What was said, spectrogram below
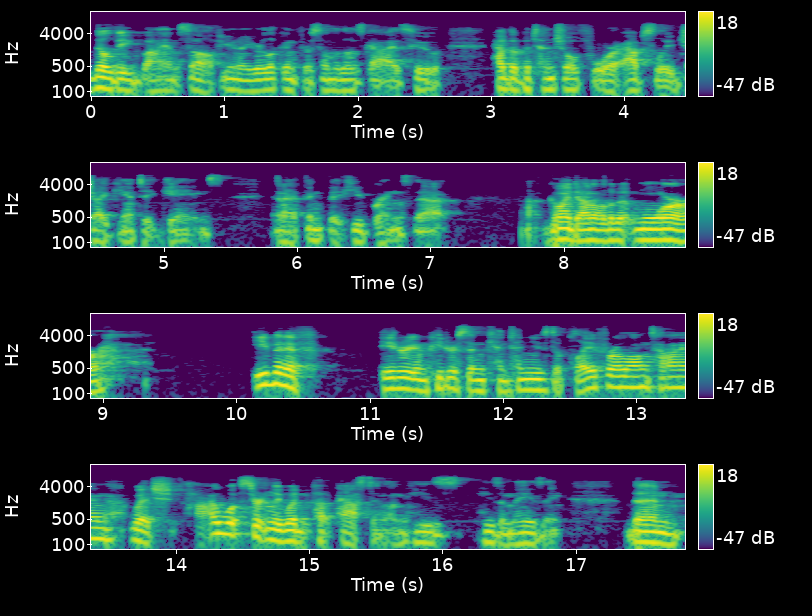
the league by himself. You know you're looking for some of those guys who have the potential for absolutely gigantic games. And I think that he brings that uh, going down a little bit more, even if Adrian Peterson continues to play for a long time, which I w- certainly wouldn't put past him. He's he's amazing. Then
